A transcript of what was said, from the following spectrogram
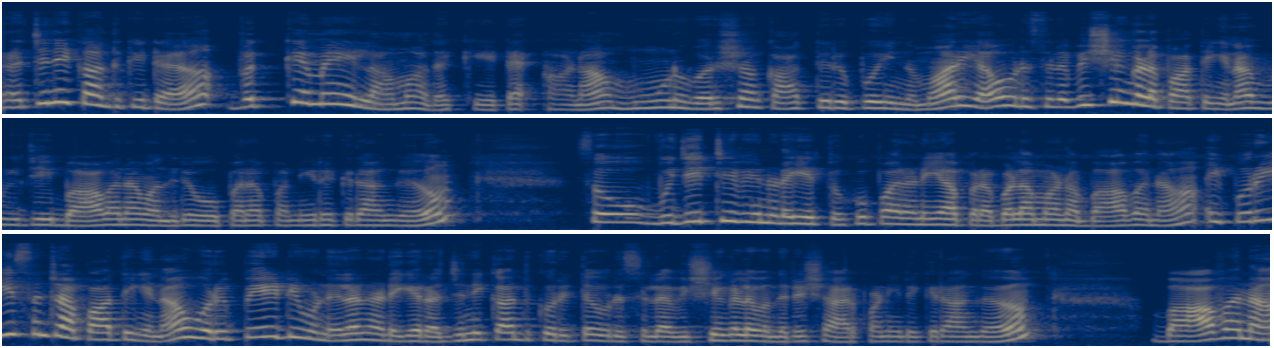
ரஜினிகாந்த் கிட்ட வெக்கமே இல்லாமல் அதை கேட்டேன். ஆனால் மூணு வருஷம் காத்திருப்பு இந்த மாதிரியா ஒரு சில விஷயங்களை பார்த்தீங்கன்னா விஜய் பாவனா வந்துட்டு ஓப்பனாக பண்ணியிருக்கிறாங்க. ஸோ விஜய் டிவியினுடைய தொகுப்பாளனியா பிரபலமான பாவனா இப்போ ரீசெண்டாக பார்த்தீங்கன்னா ஒரு பேட்டி ஒன்றில் நடிகர் ரஜினிகாந்த் குறித்த ஒரு சில விஷயங்களை வந்துட்டு ஷேர் பண்ணியிருக்கிறாங்க. பாவனா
